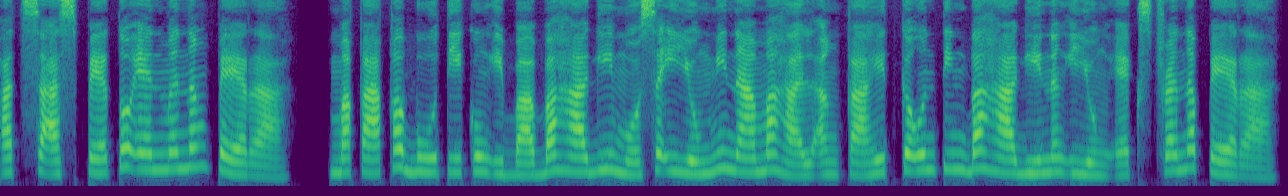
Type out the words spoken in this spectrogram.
At sa aspeto enman ng pera, Makakabuti kung ibabahagi mo sa iyong minamahal ang kahit kaunting bahagi ng iyong extra na pera,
